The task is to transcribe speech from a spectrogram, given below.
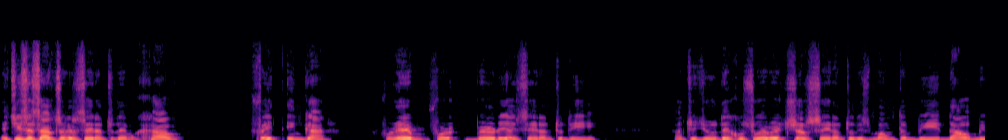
and jesus answered and said unto them have faith in god for ever, for verily i said unto thee unto you that whosoever shall say unto this mountain be thou be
